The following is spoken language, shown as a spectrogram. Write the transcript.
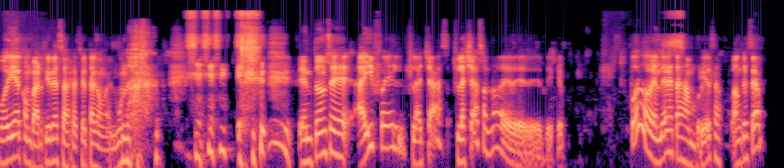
podía compartir esa receta con el mundo. Entonces ahí fue el flashazo, flashazo ¿no? De, de, que puedo vender estas hamburguesas, aunque sea,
